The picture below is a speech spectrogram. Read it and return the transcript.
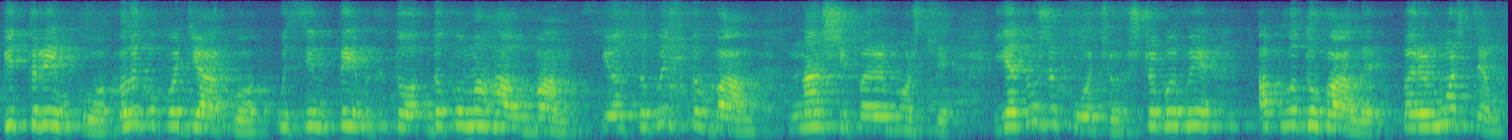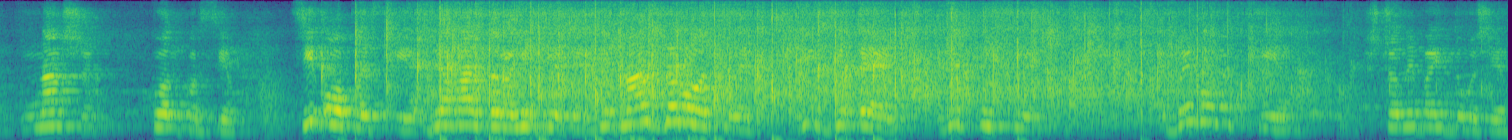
підтримку, велику подяку усім тим, хто допомагав вам і особисто вам, наші переможці. Я дуже хочу, щоб ви аплодували переможцям наших конкурсів. Ці оплески для вас, дорогі діти, від нас, дорослих, від дітей, від усіх. Ви молодці, що не байдужі.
